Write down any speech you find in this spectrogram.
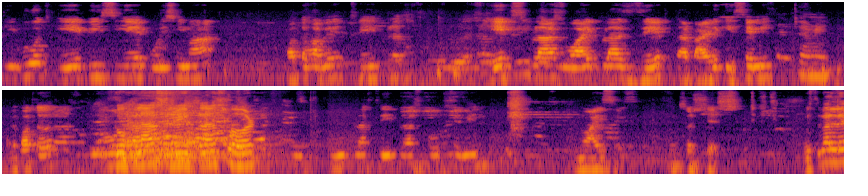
ত্রিভুজ এ বি সি এর পরিসীমা কত হবে? 3 plus x plus y plus z তার বাইরে কি? সেমি তাহলে কত? Two plus three plus four 2 plus 3 plus 4 সেমি 9 সেমি শেষ। বুঝতে পারলে?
